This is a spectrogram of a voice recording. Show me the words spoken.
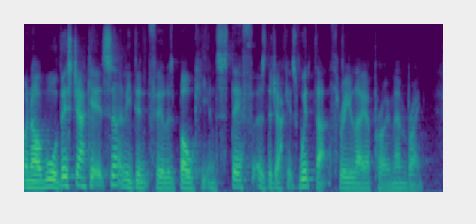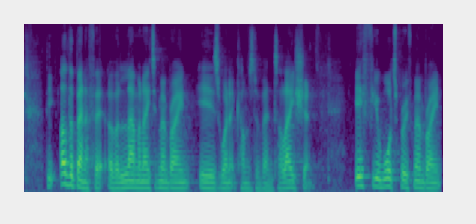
When I wore this jacket, it certainly didn't feel as bulky and stiff as the jackets with that three-layer Pro membrane. The other benefit of a laminated membrane is when it comes to ventilation. If your waterproof membrane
